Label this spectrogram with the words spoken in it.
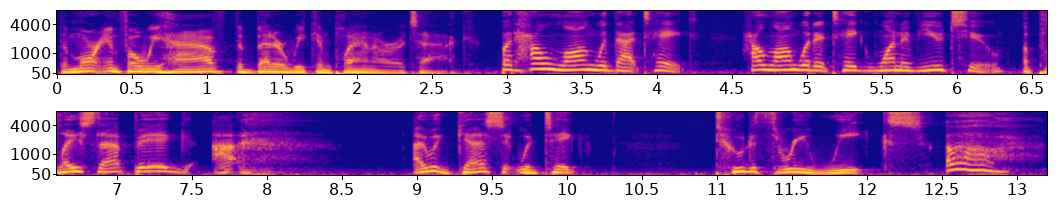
The more info we have, the better we can plan our attack. But how long would that take? How long would it take one of you two? A place that big, I, I would guess it would take two to three weeks. Oh,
